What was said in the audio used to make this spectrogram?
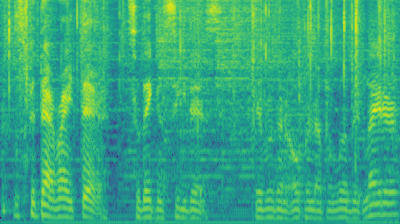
let's put that right there so they can see this. That we're gonna open up a little bit later.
